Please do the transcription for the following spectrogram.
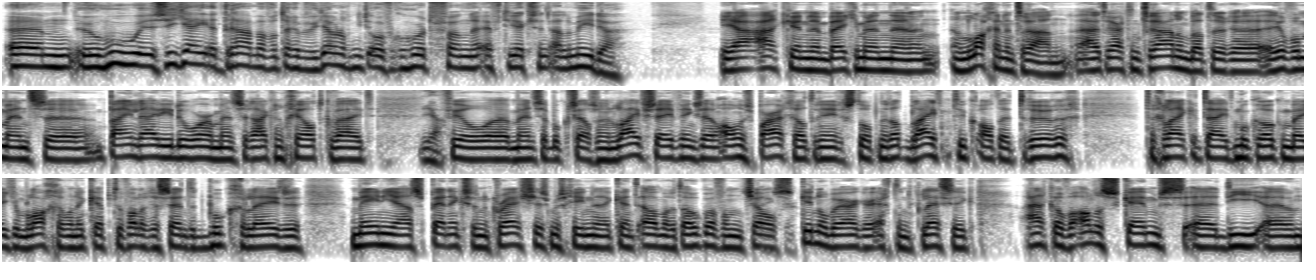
Ehm, hoe eh, zie jij het drama, want daar hebben we jou nog niet over gehoord, van eh, FTX en Alameda? Ja, eigenlijk een, een beetje met een, een, een lach en een traan. Uiteraard een traan omdat er eh, heel veel mensen uh, pijn lijden hierdoor. Mensen raken hun geld kwijt. Ja. Veel eh, mensen hebben ook zelfs hun life savings en al hun spaargeld erin gestopt. En dat blijft natuurlijk altijd treurig. Tegelijkertijd moet ik er ook een beetje om lachen, want ik heb toevallig recent het boek gelezen. Mania's, Panics and Crashes. Misschien eh, kent Elmer het ook wel van Charles Kindleberger, echt een classic. Eigenlijk over alle scams eh, die ehm,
